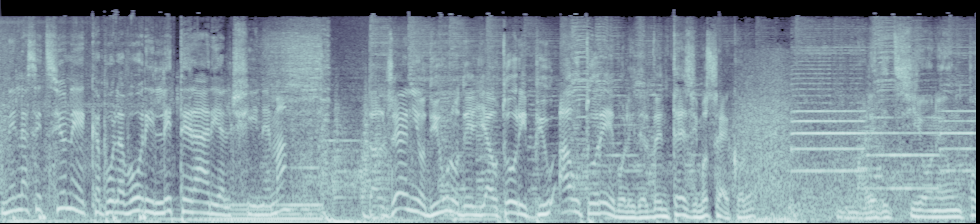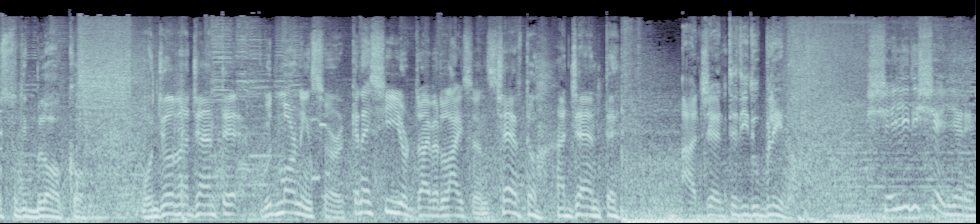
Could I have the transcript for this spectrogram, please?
Nella sezione capolavori letterari al cinema, Dal genio di uno degli autori più autorevoli del XX secolo. Maledizione, un posto di blocco. Buongiorno agente. Good morning, sir. Can I see your driver license? Certo, agente. Agente di Dublino. scegli di scegliere.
